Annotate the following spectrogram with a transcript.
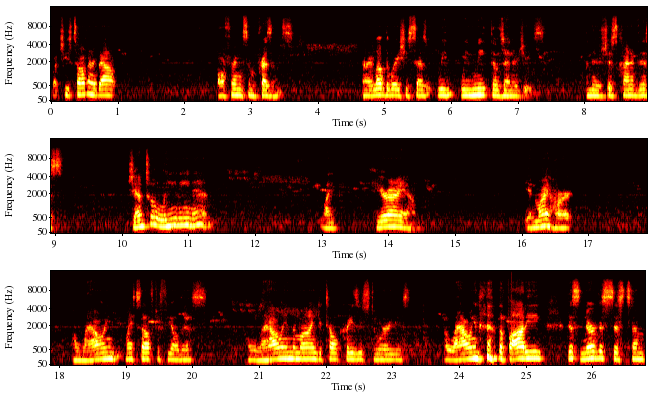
what she's talking about offering some presence. And I love the way she says we, we meet those energies. And there's just kind of this gentle leaning in. Like, here I am in my heart, allowing myself to feel this, allowing the mind to tell crazy stories, allowing the body, this nervous system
